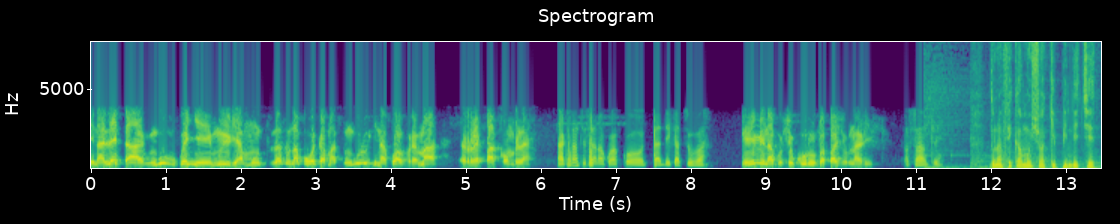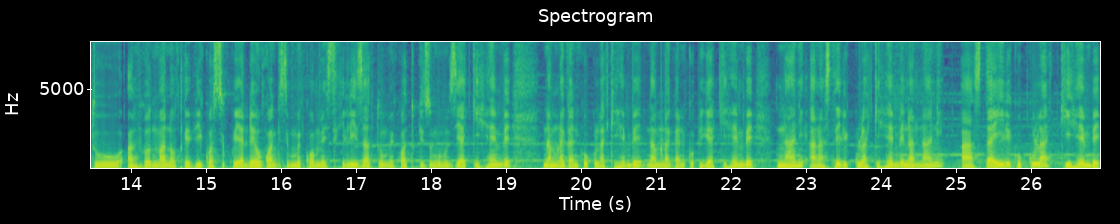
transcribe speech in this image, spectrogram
inaleta nguvu kwenye mwili ya mtu sasa unapoweka matungulu inakuwa vraiment repas complet Asante sana kwako Tade Katuva, ni mimi nakushukuru papa journalist. asante. Tunafika mwisho wa kipindi chetu environnement notre vie kwa siku ya leo. Kwangisi mmekuwa mmesikiliza tumekuwa tukizungumzia kihembe namna gani kukula kihembe namna gani kupiga kihembe nani anastahili kula kihembe na nani anastahili kukula kihembe.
